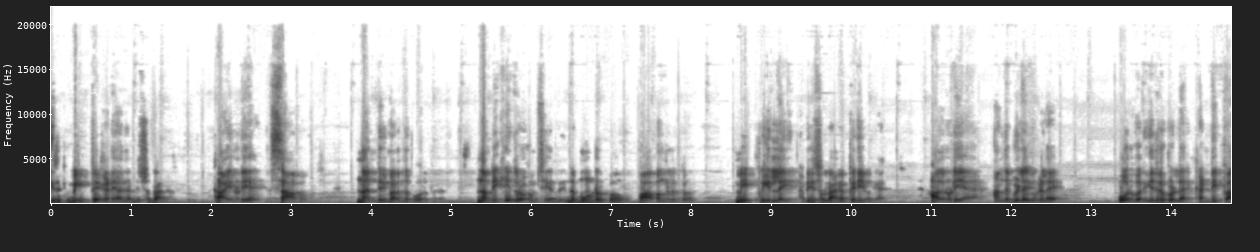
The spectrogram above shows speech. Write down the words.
இதுக்கு மீட்பே கிடையாது அப்படின்னு சொல்றாங்க. தாயினுடைய சாபம். நன்றி மறந்து போறது. நம்பிக்கை துரோகம் செய்யறது. இந்த மூன்றுக்கும் பாவங்களுக்கும் மீட்பு இல்லை அப்படின்னு சொல்றாங்க பெரியவங்க. அதனுடைய அந்த விளைவுகளை ஒருவர் எதிர்கொள்ள கண்டிப்பா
